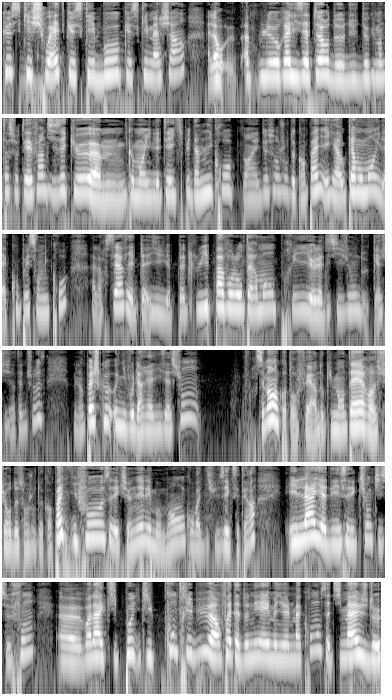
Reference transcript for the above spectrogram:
que ce qui est chouette, que ce qui est beau, que ce qui est machin. Alors euh, le réalisateur du documentaire sur TF1 disait que euh, comment il était équipé d'un micro pendant les 200 jours de campagne et qu'à aucun moment il a coupé son micro. Alors certes, il a peut-être il a peut-être lui pas volontairement pris euh, la décision de cacher certaines choses, mais n'empêche qu'au niveau de la réalisation, forcément, quand on fait un documentaire sur 200 jours de campagne, il faut sélectionner les moments qu'on va diffuser, etc. Et là, il y a des sélections qui se font, euh, voilà, qui, qui contribuent à, en fait à donner à Emmanuel Macron cette image de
